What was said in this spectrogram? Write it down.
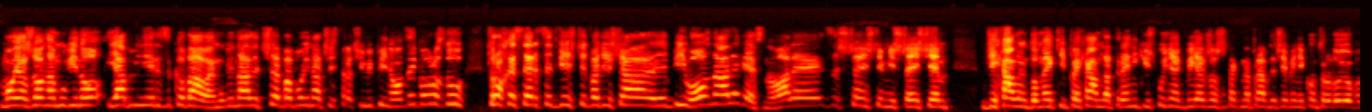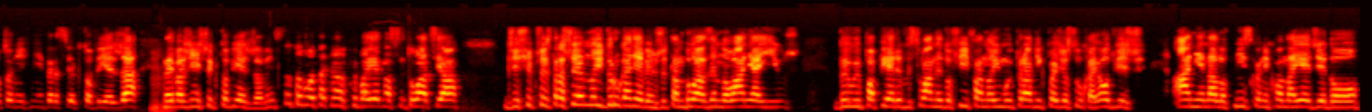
moja żona mówi, no ja bym nie ryzykowała. Mówię, no ale trzeba, bo inaczej stracimy pieniądze i po prostu trochę serce 220 biło, no ale wiesz, no ale ze szczęściem, nieszczęściem wjechałem do Meki, pojechałem na trening i już później jak wyjeżdżasz, że tak naprawdę ciebie nie kontrolują, bo to niech nie interesuje kto wyjeżdża, Mhm. najważniejsze kto wjeżdża, więc to, to była taka chyba jedna sytuacja, gdzie się przestraszyłem, no i druga nie wiem, że tam była ze mną Ania i już były papiery wysłane do FIFA, no i mój prawnik powiedział, słuchaj, odwieź Anię na lotnisko, niech ona jedzie do,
